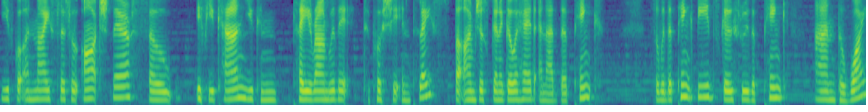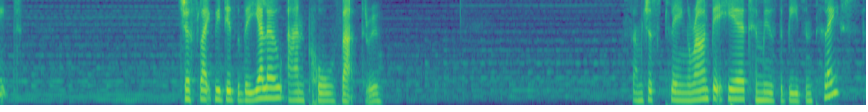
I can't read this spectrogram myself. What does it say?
You've got a nice little arch there. So if you can, you can play around with it to push it in place. But I'm just going to go ahead and add the pink. So with the pink beads, go through the pink and the white just like we did with the yellow and pull that through. So I'm just playing around a bit here to move the beads in place.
